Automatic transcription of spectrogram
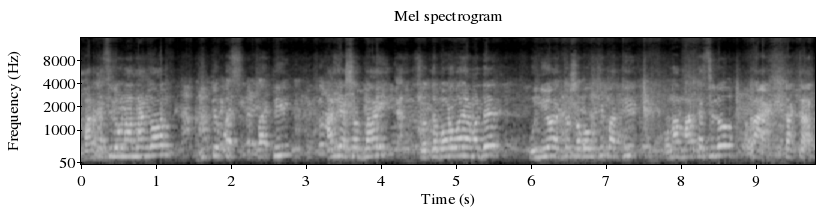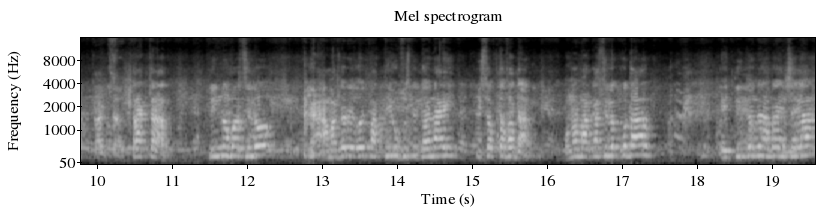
মার্কা ছিল ওনার নাঙ্গল। দ্বিতীয় প্রার্থী- ভাই। ভাই আমাদের। উনিও একজন সভাপতি প্রার্থী। ওনার ছিল তিন নম্বর ছিল আমাদের ওই প্রার্থী উপস্থিত হয় নাই ইসব ওনার মার্কা ছিল কোদাল। এই তিনজনের আমরা ইনশাল্লাহ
